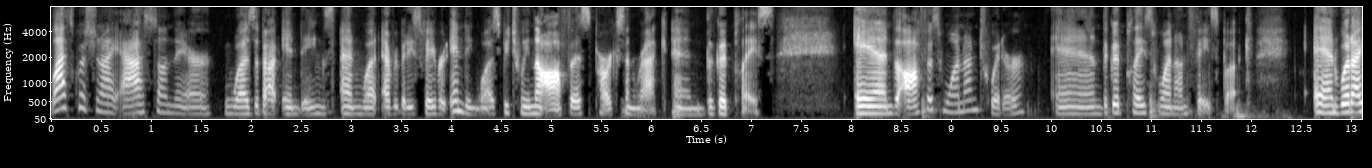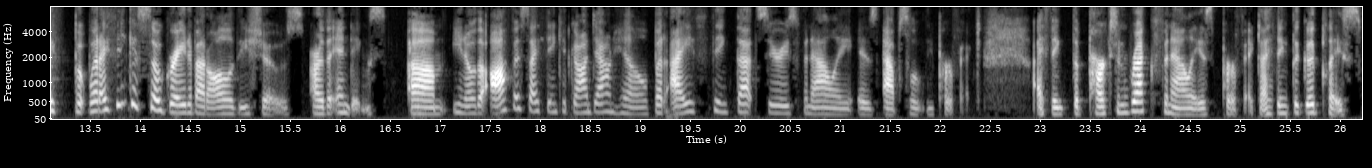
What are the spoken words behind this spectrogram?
last question I asked on there was about endings and what everybody's favorite ending was between The Office, Parks and Rec, and The Good Place. And The Office won on Twitter, and The Good Place won on Facebook. And what I but what I think is so great about all of these shows are the endings. Um, you know, The Office I think had gone downhill, but I think that series finale is absolutely perfect. I think the Parks and Rec finale is perfect. I think the Good Place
